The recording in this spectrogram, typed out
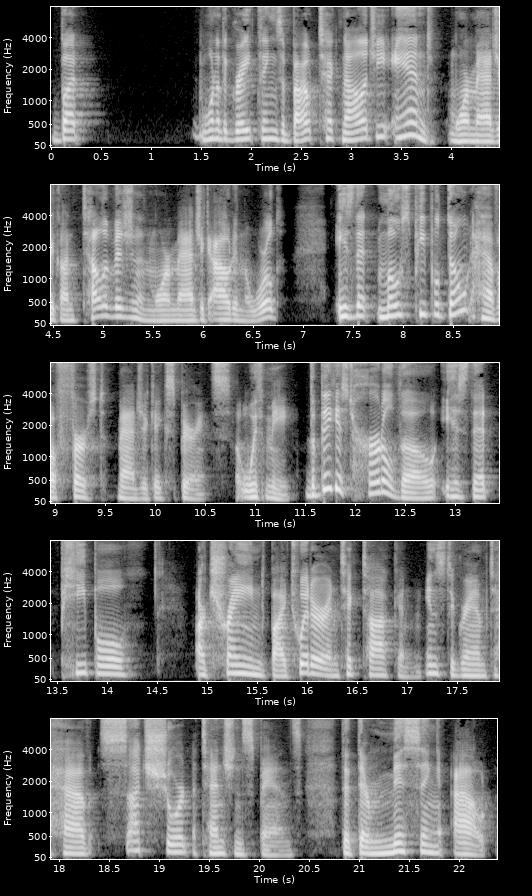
But one of the great things about technology and more magic on television and more magic out in the world is that most people don't have a first magic experience with me. The biggest hurdle, though, is that people are trained by Twitter and TikTok and Instagram to have such short attention spans that they're missing out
